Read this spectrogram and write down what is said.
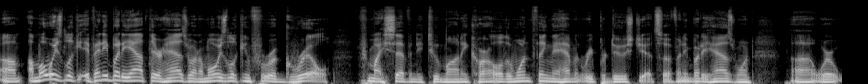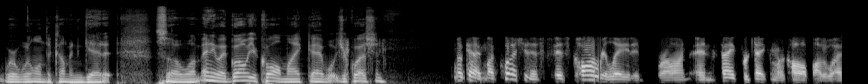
um, I'm always looking. If anybody out there has one, I'm always looking for a grill for my 72 Monte Carlo. The one thing they haven't reproduced yet. So if anybody has one, uh, we're we're willing to come and get it. So um, anyway, go on with your call, Mike. Uh, what was your question? Okay, my question is is car related, Ron, and thanks for taking my call, by the way.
